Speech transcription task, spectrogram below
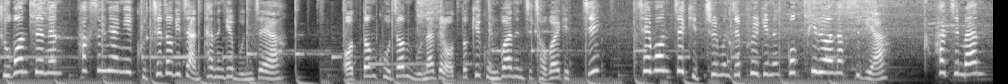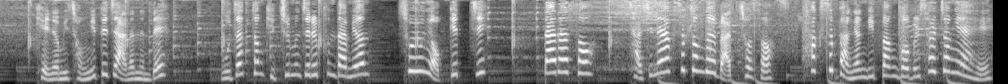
두 번째는 학습량이 구체적이지 않다는 게 문제야. 어떤 고전 문학을 어떻게 공부하는지 적어야겠지? 세 번째 기출문제 풀기는 꼭 필요한 학습이야. 하지만 개념이 정립되지 않았는데 무작정 기출문제를 푼다면 소용이 없겠지? 따라서 자신의 학습 정도에 맞춰서 학습 방향 및 방법을 설정해야 해.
